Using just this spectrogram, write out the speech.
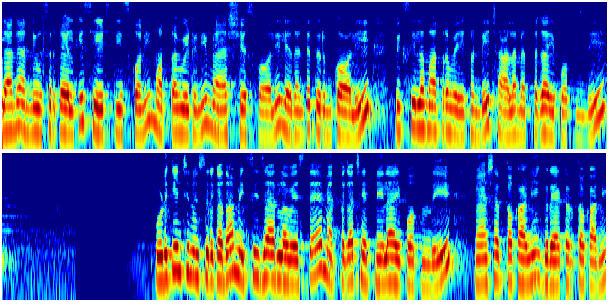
ఇలానే అన్ని ఉసిరికాయలకి సీడ్స్ తీసుకొని మొత్తం వీటిని మ్యాష్ చేసుకోవాలి లేదంటే తురుముకోవాలి. మిక్సీలో మాత్రం వేయకండి. చాలా మెత్తగా అయిపోతుంది. ఉడికించిన ఉసిరు కదా మిక్సీ జార్లో వేస్తే మెత్తగా చట్నీలా అయిపోతుంది. మ్యాషర్తో కానీ గ్రేటర్తో కానీ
